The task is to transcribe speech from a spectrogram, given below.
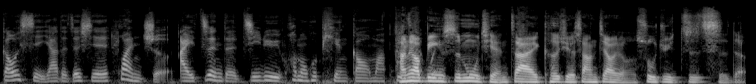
高血压的这些患者，癌症的几率他们会偏高吗？糖尿病是目前在科学上较有数据支持的。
